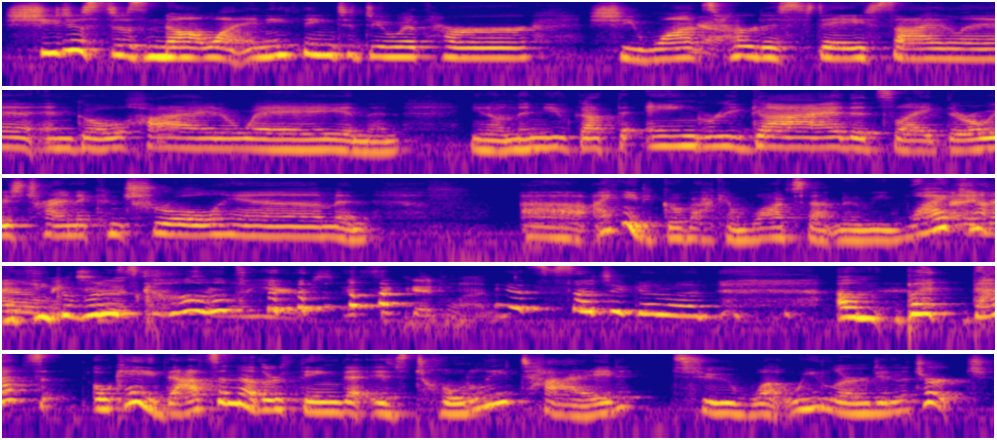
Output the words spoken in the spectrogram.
she just does not want anything to do with her. She wants Yeah. her to stay silent and go hide away and then, you know, and then you've got the angry guy that's like they're always trying to control him and uh, I need to go back and watch that movie. Why can't I, know, think of what it's, it's called? several years. It's a good one. It's such a good one. Um, but that's okay. That's another thing that is totally tied to what we learned in the church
